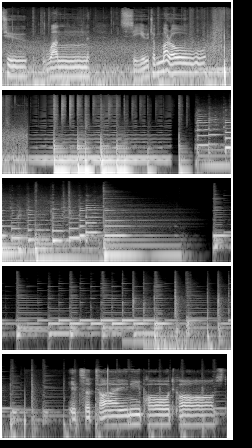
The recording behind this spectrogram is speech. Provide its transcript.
two, one. See you tomorrow. It's a tiny podcast,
